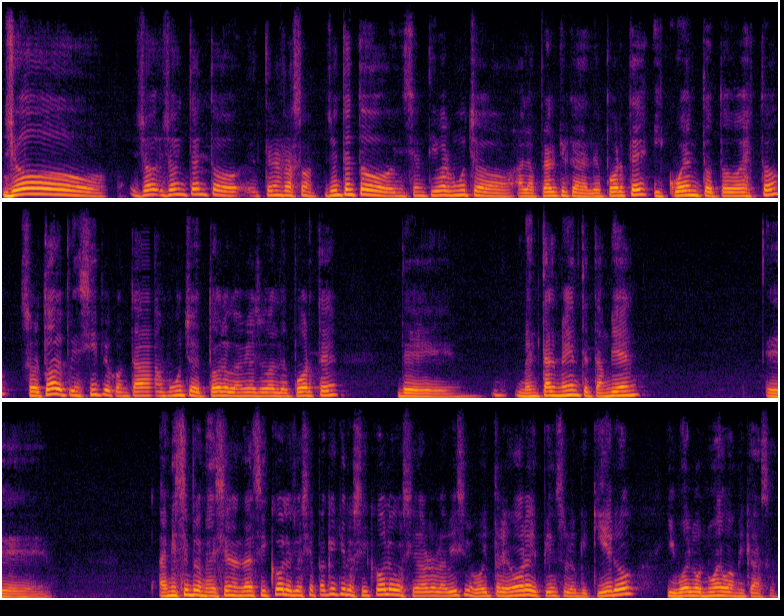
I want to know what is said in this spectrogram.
Yo, yo, yo intento, tienes razón, yo intento incentivar mucho a la práctica del deporte y cuento todo esto. Sobre todo al principio contaba mucho de todo lo que me había ayudado al deporte, de mentalmente también. Eh, a mí siempre me decían andar psicólogo. Yo decía, ¿para qué quiero psicólogo si agarro la bici, me voy tres horas y pienso lo que quiero y vuelvo nuevo a mi casa?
